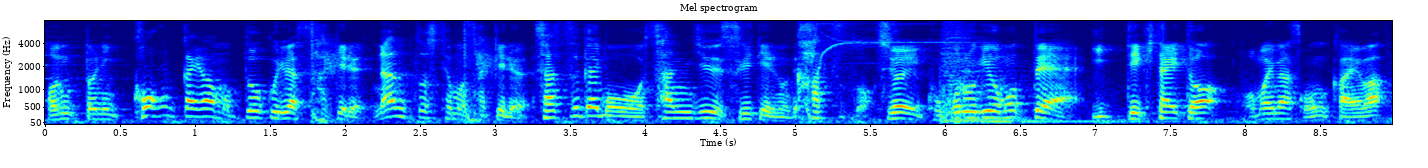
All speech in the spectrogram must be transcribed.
本当に今回はもうどこりは避ける。何としても避ける。さすがにもう30過ぎているので、勝つぞ。強い心気を持って行っていきたいと思います。今回は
